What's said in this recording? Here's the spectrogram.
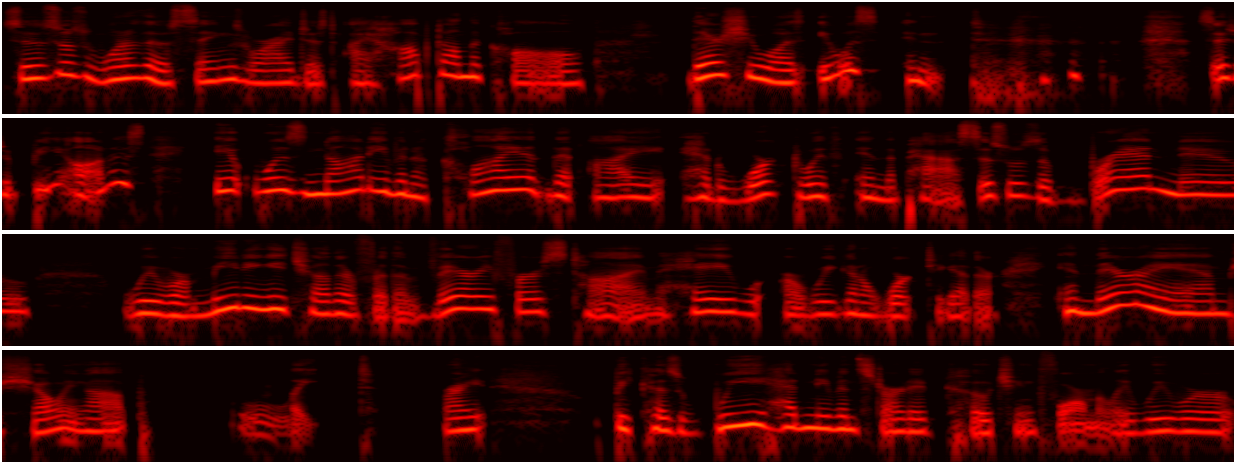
So this was one of those things where I just I hopped on the call. There she was. It was in So to be honest, it was not even a client that I had worked with in the past. This was a brand new we were meeting each other for the very first time. Hey, are we going to work together? And there I am showing up late, right? Because we hadn't even started coaching formally. We were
